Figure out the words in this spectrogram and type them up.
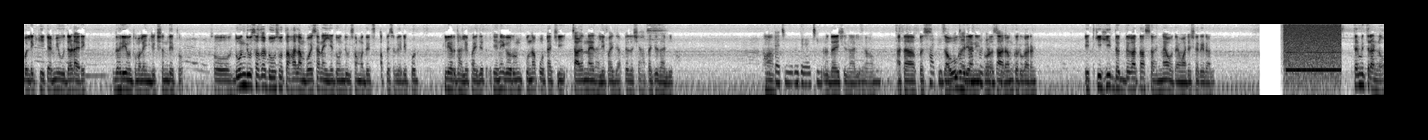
बोलले ठीक आहे मी उद्या डायरेक्ट घरी येऊन तुम्हाला इंजेक्शन देतो. सो दोन दिवसाचा डोस होता हा लांबवायचा नाहीये. दोन दिवसामध्येच आपले सगळे रिपोर्ट क्लिअर झाले पाहिजेत. जेणेकरून पुन्हा पोटाची चाळण नाही झाली पाहिजे. आपल्या जशी हाताची झाली. हृदयाची. हृदयाची झाली हा. आता बस जाऊ झाली, घरी आणि थोडासा आराम. करू कारण इतकी ही दगदग आता सहन नाही होत आहे माझ्या शरीराला. तर मित्रांनो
